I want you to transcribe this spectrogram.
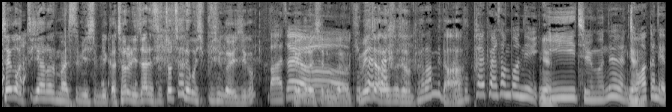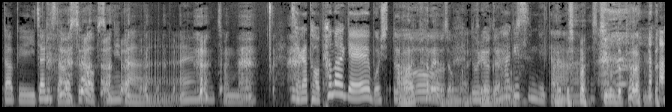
제가 어떻게 하라는 말씀이십니까? 저를 이 자리에서 쫓아내고 싶으신 거예요, 지금? 맞아요. 왜 그러시는 거예요? 김혜지 988 아나운서 저는 편합니다. 9883번님 예. 이 질문은 예. 정확한 대답이 이 자리에서 나올 수가 없습니다. 아유, 정말. 제가 더 편하게 모시도록 아, 편해요, 노력을 아나운서. 하겠습니다. 아이고, 지금도 편합니다.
